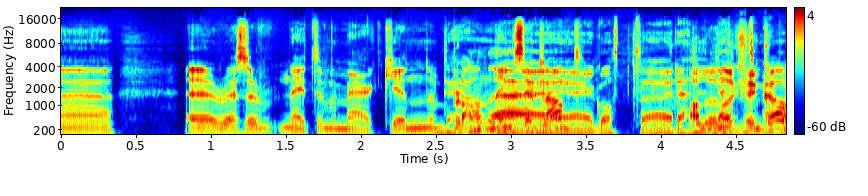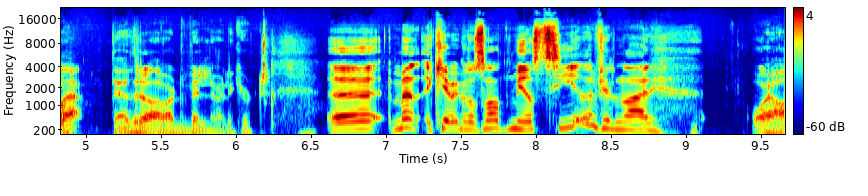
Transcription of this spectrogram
eh, Reserve Native American-blandings eller annet. gått uh, rett Hadde nok funka, det. Det tror jeg hadde vært veldig, veldig kult. Uh, men Kevin Costner har hatt mye å si i den filmen her. Å ja,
